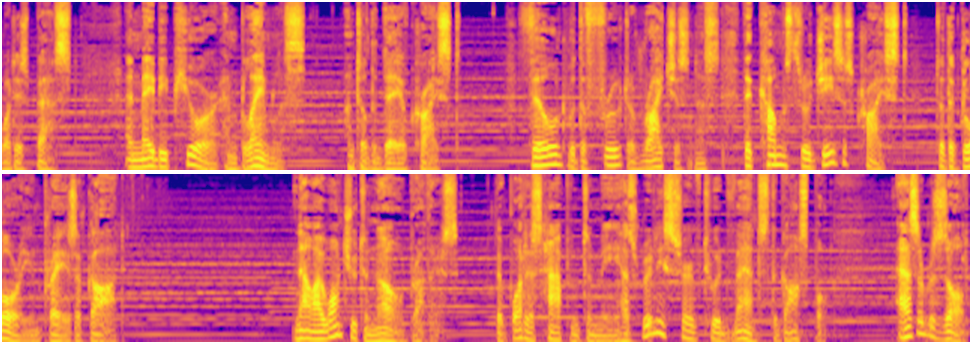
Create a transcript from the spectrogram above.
what is best, and may be pure and blameless until the day of Christ, filled with the fruit of righteousness that comes through Jesus Christ to the glory and praise of God. Now I want you to know, brothers, that what has happened to me has really served to advance the gospel. As a result,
